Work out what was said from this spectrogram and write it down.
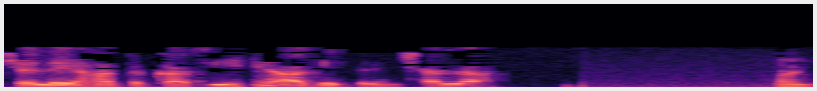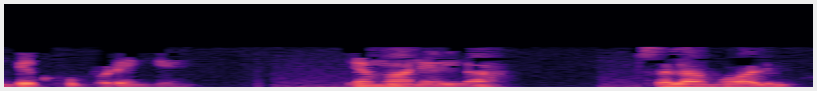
چلے یہاں تک کافی ہیں، آگے پھر انشاءاللہ منڈے کو پڑھیں گے۔ یمان اللہ، السلام علیکم۔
